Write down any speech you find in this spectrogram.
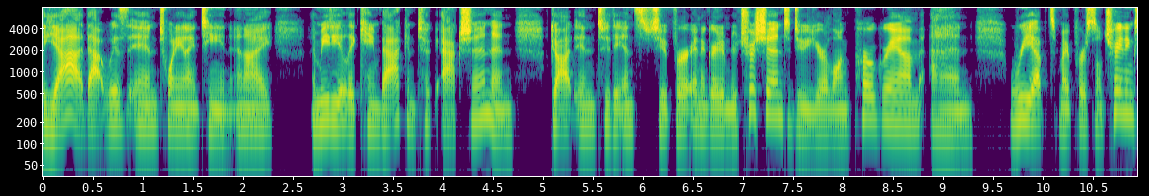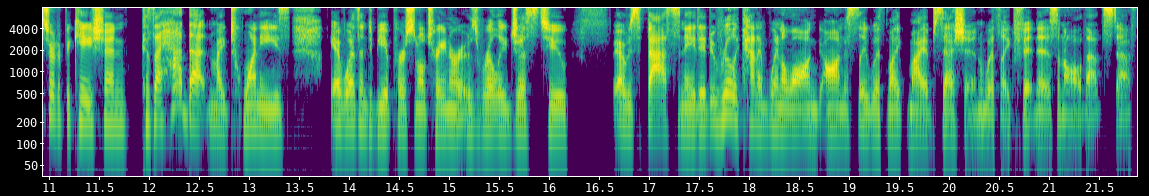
yeah, that was in 2019. And I immediately came back and took action and got into the Institute for Integrative Nutrition to do a year long program and re upped my personal training certification because I had that in my 20s. It wasn't to be a personal trainer, it was really just to. I was fascinated. It really kind of went along, honestly, with like my obsession with like fitness and all that stuff.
